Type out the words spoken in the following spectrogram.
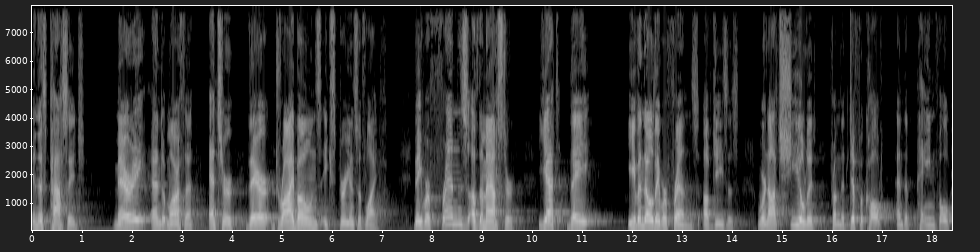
In this passage, Mary and Martha enter their dry bones experience of life. They were friends of the Master, yet they, even though they were friends of Jesus, were not shielded from the difficult and the painful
